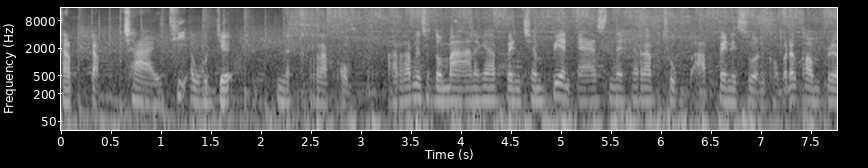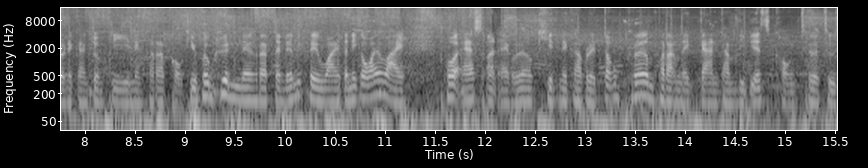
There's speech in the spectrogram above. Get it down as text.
ครับ กับชายที่อาวุธเยอะนะครับผมอารับในส่วนต่อมานะครับเป็นแชมเปี้ยนแอสนะครับถูกอัพเป็นในส่วนของบัตรความเร็วในการโจมตีนะครับของคิวเพิ่มขึ้นนะครับแต่เดิมไม่เคยไวตอนนี้ก็ไวไวเพราะแอสออนแอร์กว่าเราคิดนะครับเลยต้องเพิ่มพลังในการทำ DPS ของเธอถือ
